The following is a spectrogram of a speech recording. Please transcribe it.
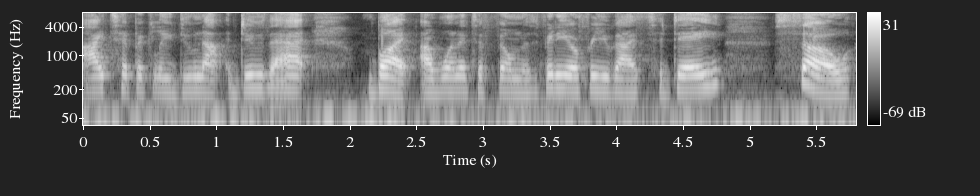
I typically do not do that, but I wanted to film this video for you guys today. So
